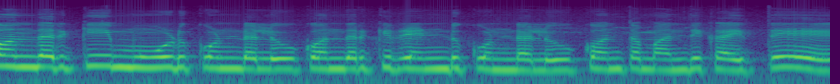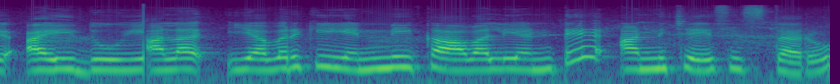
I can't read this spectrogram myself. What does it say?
కొందరికి మూడు కుండలు కొందరికి రెండు కుండలు కొంతమందికి అయితే ఐదు. అలా ఎవరికి ఎన్ని కావాలి అంటే అన్ని చేసిస్తారు.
